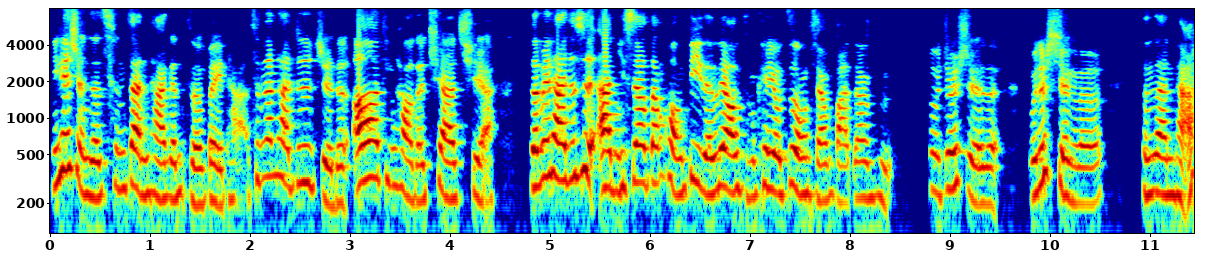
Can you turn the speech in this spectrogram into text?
你可以选择称赞他跟责备他。称赞他就是觉得啊挺好的，去啊去啊；责备他就是啊你是要当皇帝的料，怎么可以有这种想法这样子？我就选了，我就选了称赞他。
